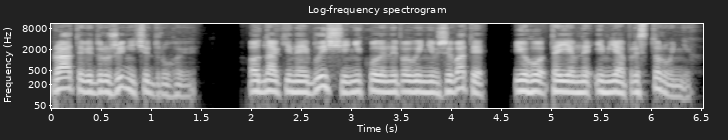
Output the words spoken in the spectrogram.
братові, дружині чи другові. Однак і найближчі ніколи не повинні вживати його таємне ім'я присторонніх.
